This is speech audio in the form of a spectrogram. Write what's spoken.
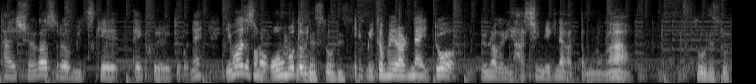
大衆がそれを見つけてくれるというかね、今までその大元に。認められないと世の中に発信できなかったものが、そうです、そうで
